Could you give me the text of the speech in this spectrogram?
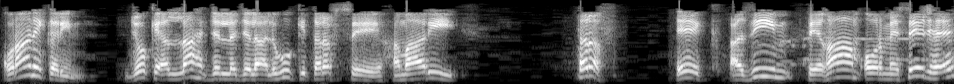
قرآن کریم، جو کہ اللہ جل جلالہ کی طرف سے ہماری طرف ایک عظیم پیغام اور میسج ہے،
